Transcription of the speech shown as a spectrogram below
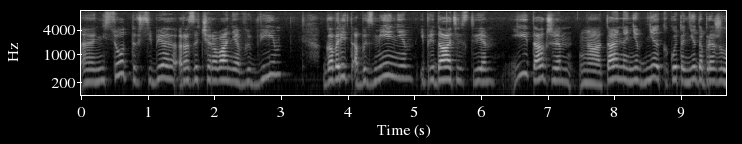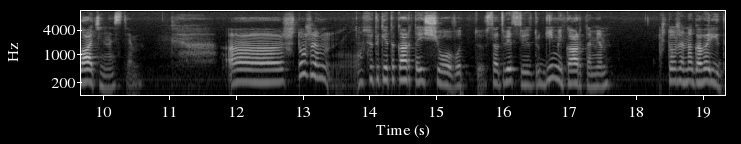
э, несет в себе разочарование в любви, говорит об измене и предательстве, и также а, тайной не, не, какой-то недоброжелательности. А, что же все-таки эта карта еще, вот в соответствии с другими картами, что же она говорит?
